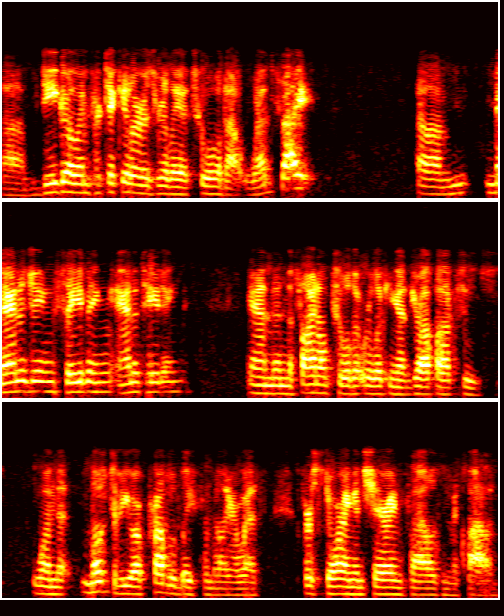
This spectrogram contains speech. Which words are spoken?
Um, Diigo in particular is really a tool about website um, managing, saving, annotating. And then the final tool that we're looking at, Dropbox, is one that most of you are probably familiar with for storing and sharing files in the cloud.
